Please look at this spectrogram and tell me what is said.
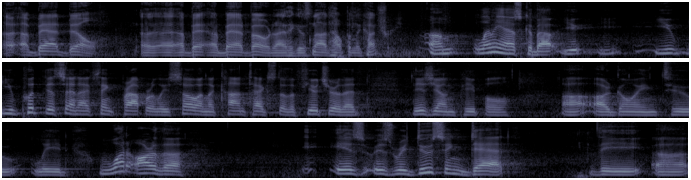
a, a bad bill, a, a, ba- a bad vote, and I think it's not helping the country. Let me ask about you. You, you put this in, I think, properly so, in the context of the future that these young people uh, are going to lead. What are the is is reducing debt the, uh,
